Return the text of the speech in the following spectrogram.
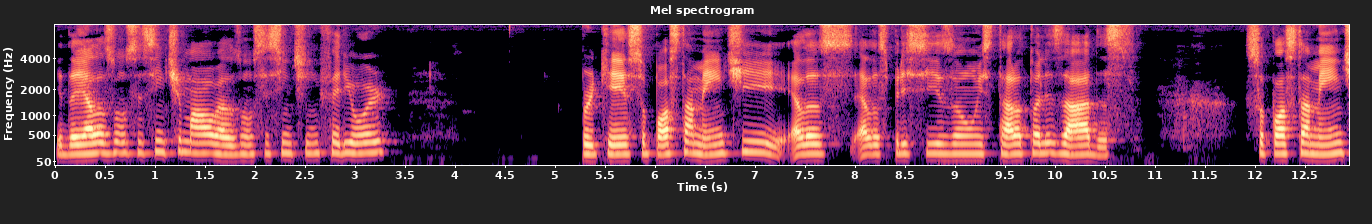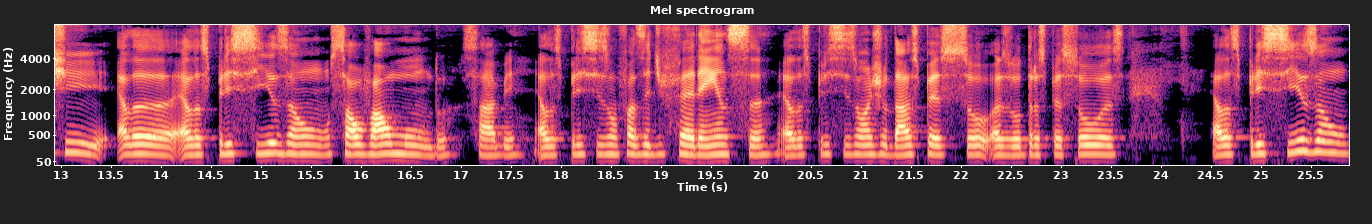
E daí elas vão se sentir mal, elas vão se sentir inferior. Porque supostamente elas, elas precisam estar atualizadas supostamente ela, elas precisam salvar o mundo, sabe? Elas precisam fazer diferença, elas precisam ajudar as pessoas, as outras pessoas, elas precisam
